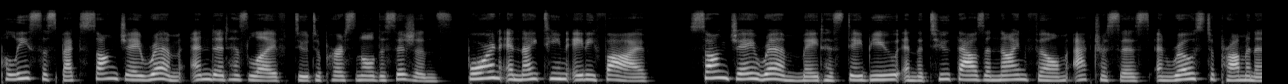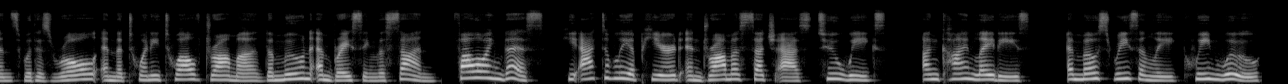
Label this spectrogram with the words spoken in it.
Police suspect Song Jae-rim ended his life due to personal decisions. Born in 1985, Song Jae-rim made his debut in the 2009 film Actresses and rose to prominence with his role in the 2012 drama The Moon Embracing the Sun. Following this, he actively appeared in dramas such as Two Weeks, Unkind Ladies, and most recently Queen Woo,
